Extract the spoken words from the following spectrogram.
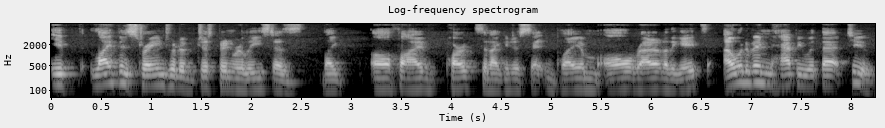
if Life is Strange would have just been released as like all five parts and I could just sit and play them all right out of the gates, I would have been happy with that too.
